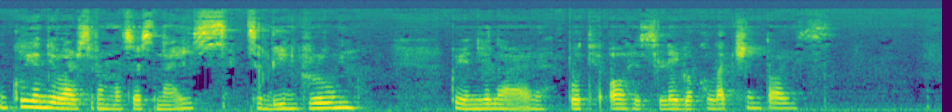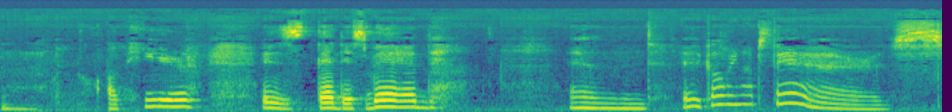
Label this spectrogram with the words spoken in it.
And Kuya Nilar's room also is nice. It's a big room. Kuya put all his Lego collection toys. Mm. Up here is Teddy's bed. And going upstairs.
